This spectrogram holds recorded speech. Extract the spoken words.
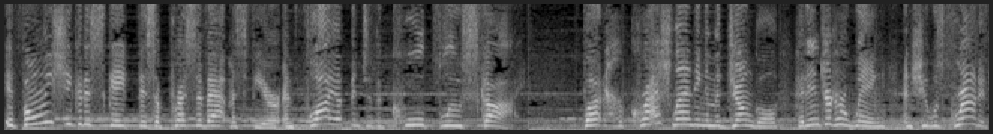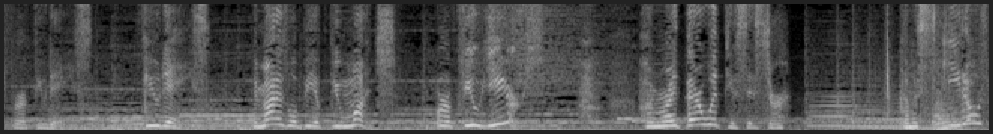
If only she could escape this oppressive atmosphere and fly up into the cool blue sky. But her crash landing in the jungle had injured her wing and she was grounded for a few days. Few days. It might as well be a few months. Or a few years. I'm right there with you, sister. The mosquitoes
